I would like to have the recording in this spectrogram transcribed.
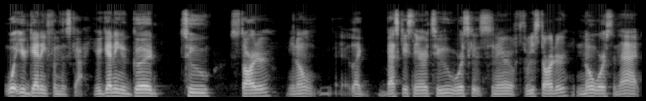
what you're getting from this guy. You're getting a good two starter. You know, like best case scenario two, worst case scenario three starter. No worse than that.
